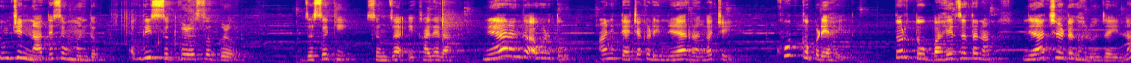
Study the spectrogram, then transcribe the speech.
तुमचे नातेसंबंध अगदी सगळं सगळं. जसं की समजा एखाद्याला निळा रंग आवडतो आणि त्याच्याकडे निळ्या रंगाचे खूप कपडे आहेत. तर तो बाहेर जाताना निळा शर्ट घालून जाईल ना?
